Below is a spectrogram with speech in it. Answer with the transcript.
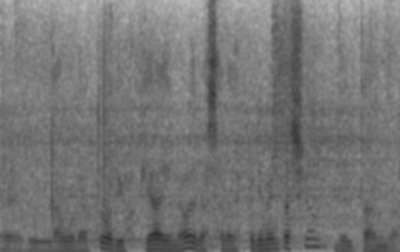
eh, laboratorios que hay, ¿no? De la sala de experimentación del Tándar.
